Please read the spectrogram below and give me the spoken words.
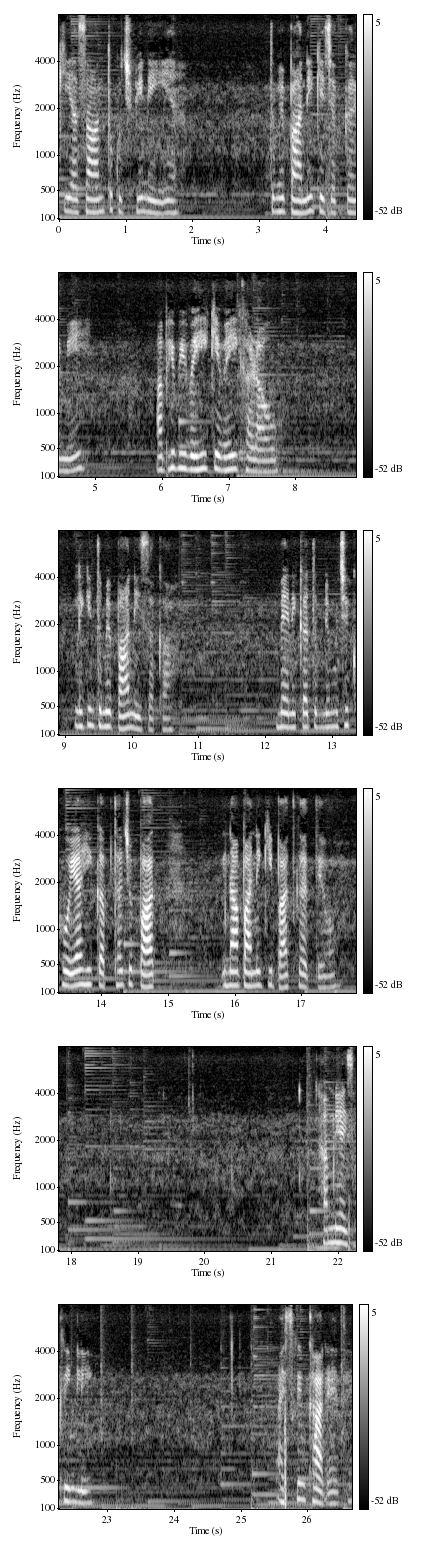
कि आसान तो कुछ भी नहीं है। तुम्हें पाने के चक्कर में अभी भी वही के वही खड़ा हो, लेकिन तुम्हें पा नहीं सका। मैंने कहा, तुमने मुझे खोया ही कब था जो बात, ना पाने की बात करते हो? हमने आइसक्रीम ली। आइसक्रीम खा रहे थे।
